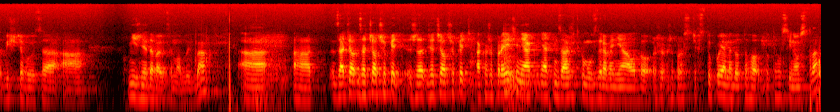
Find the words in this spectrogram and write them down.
vyšťavujúca a nič nedávajúca modlitba. A, a zatiaľ, zatiaľ, čo keď, zatiaľ, čo keď akože prejdete nejak, nejakým zážitkom uzdravenia, alebo že, že proste vstupujeme do toho, do toho synovstva,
